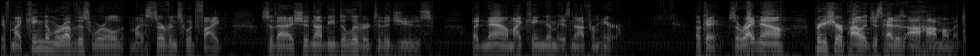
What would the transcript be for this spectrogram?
If my kingdom were of this world, my servants would fight, so that I should not be delivered to the Jews. But now my kingdom is not from here. Okay, so right now, pretty sure Pilate just had his aha moment.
